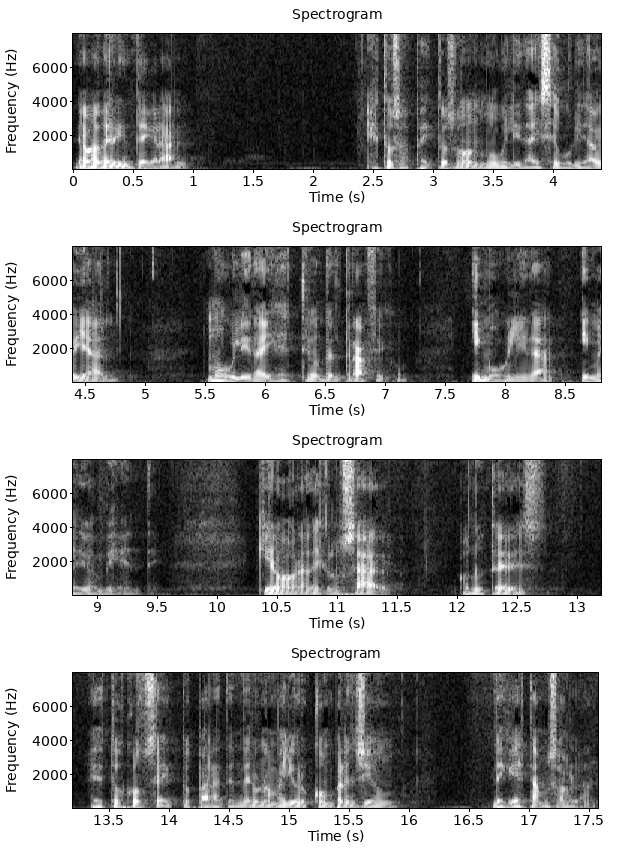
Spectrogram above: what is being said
de manera integral. Estos aspectos son movilidad y seguridad vial, movilidad y gestión del tráfico y movilidad y medio ambiente. Quiero ahora desglosar con ustedes estos conceptos para tener una mayor comprensión de qué estamos hablando.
